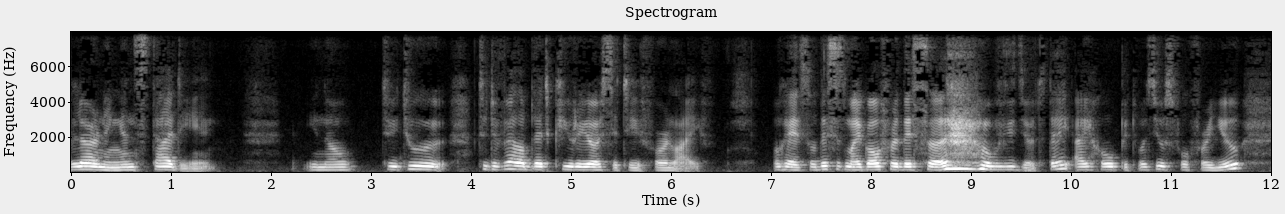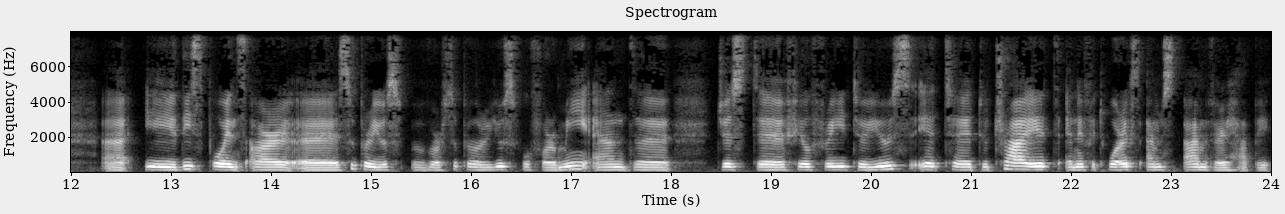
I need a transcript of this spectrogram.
learning and studying, you know, to, to, to develop that curiosity for life. Okay so this is my goal for this uh, video today. I hope it was useful for you. Uh, these points are uh, super use were super useful for me and uh, just uh, feel free to use it uh, to try it and if it works i'm i'm very happy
